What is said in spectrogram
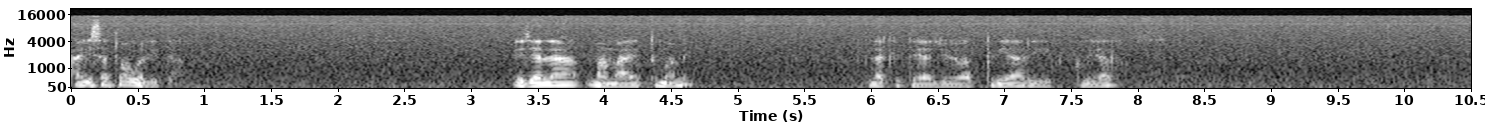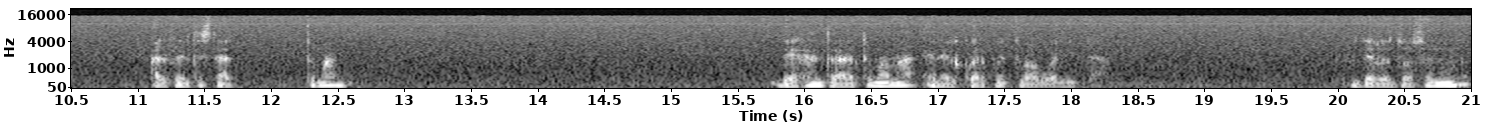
Ahí está tu abuelita. Ella es la mamá de tu mami, la que te ayudó a criar y cuidar. Al frente está tu mami. Deja entrar a tu mamá en el cuerpo de tu abuelita. Donde los dos son uno,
